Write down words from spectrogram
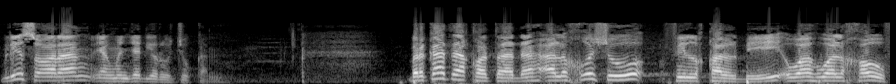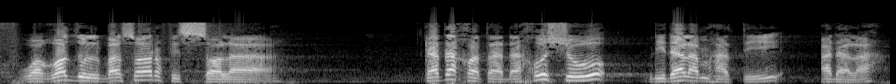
Beliau seorang yang menjadi rujukan. Berkata Qatadah al-khusyu fil qalbi wa huwa al-khauf wa ghadul basar fis shalah. Kata Qatadah khusyu di dalam hati adalah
